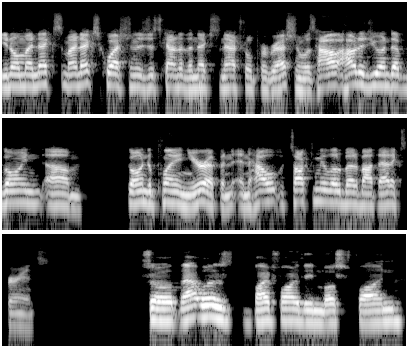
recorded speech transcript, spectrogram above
you know, my next my next question is just kind of the next natural progression was how how did you end up going um, going to play in Europe and and how talk to me a little bit about that experience. So that was by far the most fun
